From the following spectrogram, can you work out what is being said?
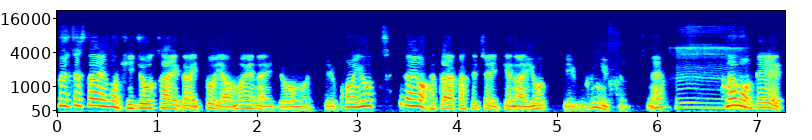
そして最後、非常災害とやむを得ない業務っていう、この四つ以外は働かせちゃいけないよっていうふうに言ってるんですね。うんなので、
